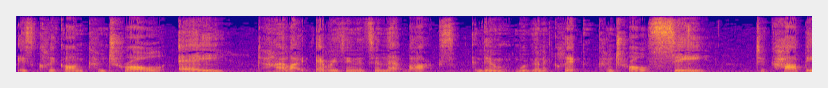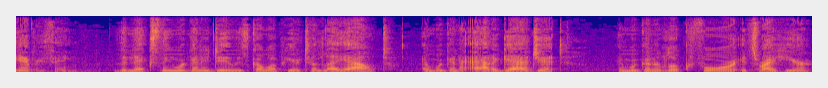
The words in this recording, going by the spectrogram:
is click on Control A to highlight everything that's in that box. And then we're going to click Control C to copy everything. The next thing we're going to do is go up here to Layout and we're going to add a gadget and we're going to look for, it's right here,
